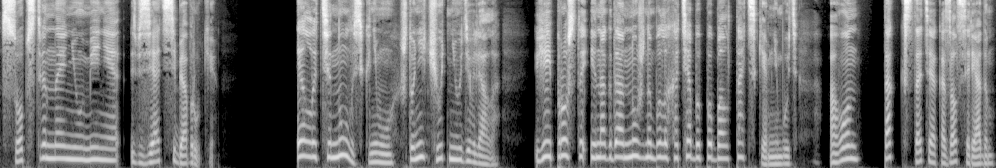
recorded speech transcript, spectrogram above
собственное неумение взять себя в руки. Элла тянулась к нему, что ничуть не удивляло. Ей просто иногда нужно было хотя бы поболтать с кем-нибудь, а он так, кстати, оказался рядом.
